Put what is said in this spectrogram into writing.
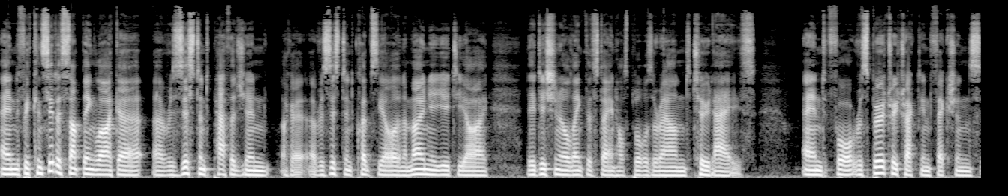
And if we consider something like a, a resistant pathogen, like a, a, resistant Klebsiella pneumonia UTI, the additional length of stay in hospital was around two days. And for respiratory tract infections,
